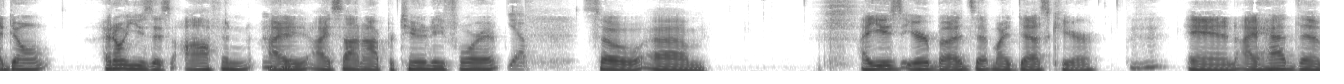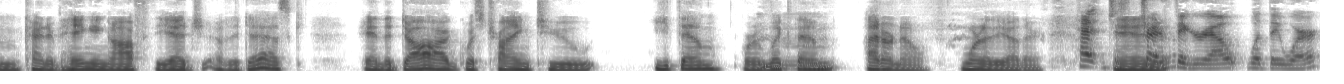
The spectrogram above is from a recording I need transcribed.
I don't I don't use this often. I I saw an opportunity for it. Yep. So um, I use earbuds at my desk here, Mhm. and I had them kind of hanging off the edge of the desk, and the dog was trying to eat them or lick Mhm. them. I don't know, one or the other. Just try to figure out what they were.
